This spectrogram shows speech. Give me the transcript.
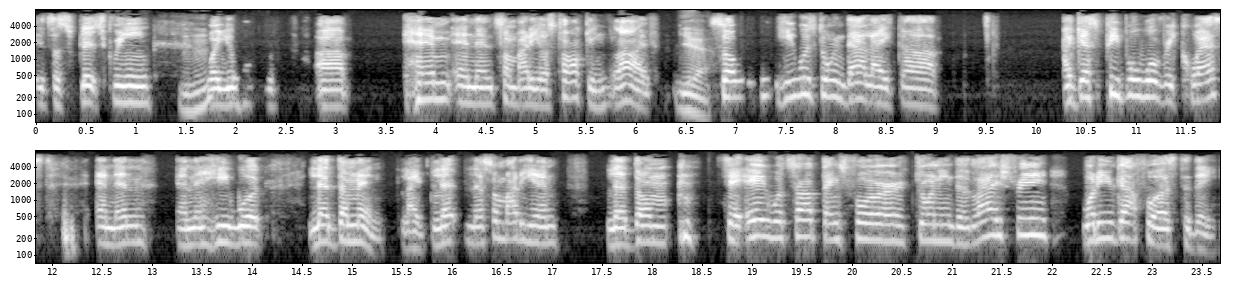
it's a split screen mm-hmm. where you uh, him and then somebody else talking live. Yeah. So he was doing that like uh I guess people will request and then and then he would let them in. Like let let somebody in, let them say, Hey, what's up? Thanks for joining the live stream. What do you got for us today?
